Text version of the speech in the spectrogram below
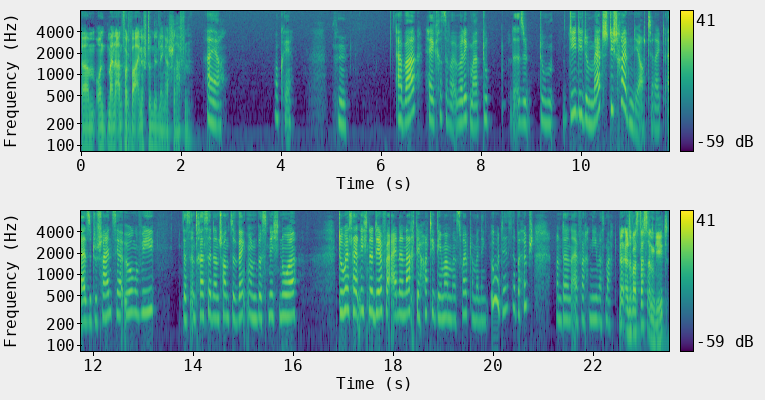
Ähm, und meine Antwort war eine Stunde länger schlafen. Ah ja. Okay. Hm. Aber, hey Christopher, überleg mal, du, also du, die, die du matchst, die schreiben dir auch direkt. Also du scheinst ja irgendwie das Interesse dann schon zu wecken und bist nicht nur, du bist halt nicht nur der für eine Nacht, der Hottie, den man mal swiped und man denkt, uh, der ist aber hübsch und dann einfach nie was macht. Nein, also was das angeht,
